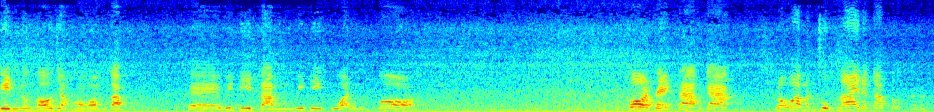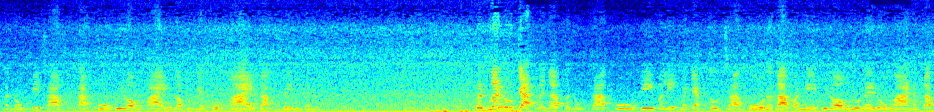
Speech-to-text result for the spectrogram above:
กลิ่นของเขาจะหอมครับ แต่วิธีตำวิธีกวนก็ ก็แตกต่างจาก เพราะว่ามันสุกง่ายนะครับ ขนมที่สาสาคูที่ลองขายอยู่ครับมันจะสุกง่ายครับเป็นขนมเพื่อนๆรู้จักไหมครับขนมสาคูที่ผลิตมาจากต้นสาคูนะครับ วันนี้พี่รองอยู่ในโรงงานนะครับ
